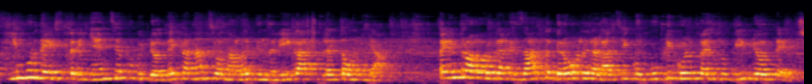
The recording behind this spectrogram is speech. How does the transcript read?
schimburi de experiențe cu Biblioteca Națională din Riga, Letonia, pentru a organiza biroul relații cu publicul pentru biblioteci.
